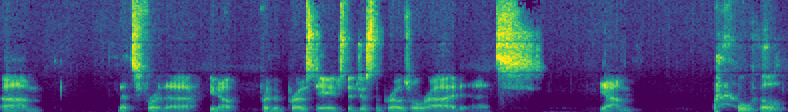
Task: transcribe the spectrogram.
Um, that's for the you know for the pro stage that just the pros will ride. And it's, yeah, I'm, we'll,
